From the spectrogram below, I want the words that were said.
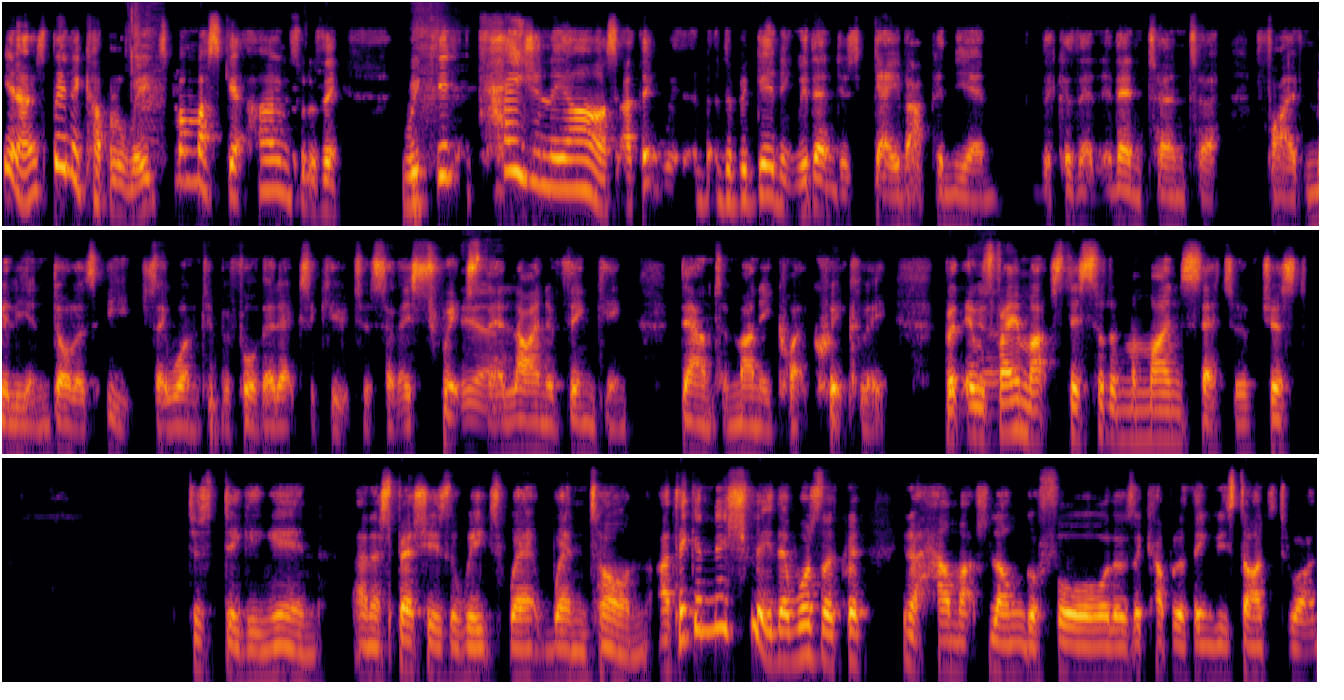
you know, it's been a couple of weeks. I must get home, sort of thing. We did occasionally ask. I think we, at the beginning we then just gave up in the end because it then turned to five million dollars each they wanted before they'd execute us. So they switched Yeah. their line of thinking down to money quite quickly. But it was Yeah. very much this sort of mindset of just just digging in. And especially as the weeks went went on, I think initially there was the you know how much longer for. There was a couple of things we started to write.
